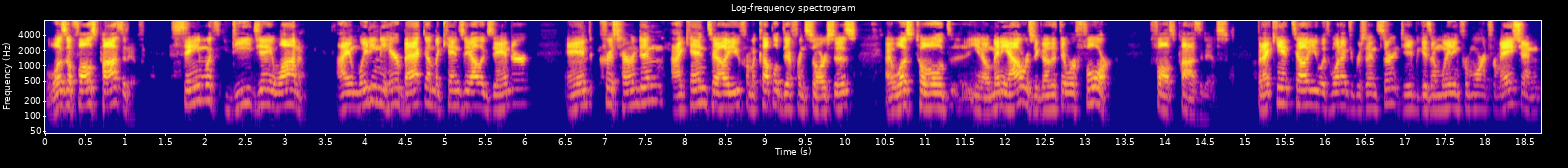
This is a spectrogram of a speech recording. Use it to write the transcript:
was a false positive. Same with DJ Wonnum. I am waiting to hear back on Mackensie Alexander and Chris Herndon. I can tell you from a couple different sources I was told, you know, many hours ago that there were four false positives. But I can't tell you with 100% certainty because I'm waiting for more information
